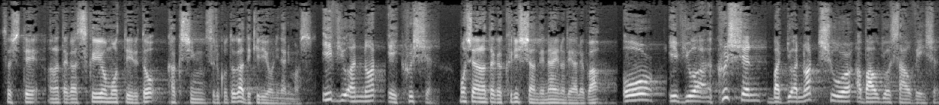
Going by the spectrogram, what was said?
そしてあなたが救いを持っていると確信することができるようになります。If you are not a Christian, もしあなたがクリスチャンでないのであれば、or if you are a Christian but you are not sure about your salvation,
